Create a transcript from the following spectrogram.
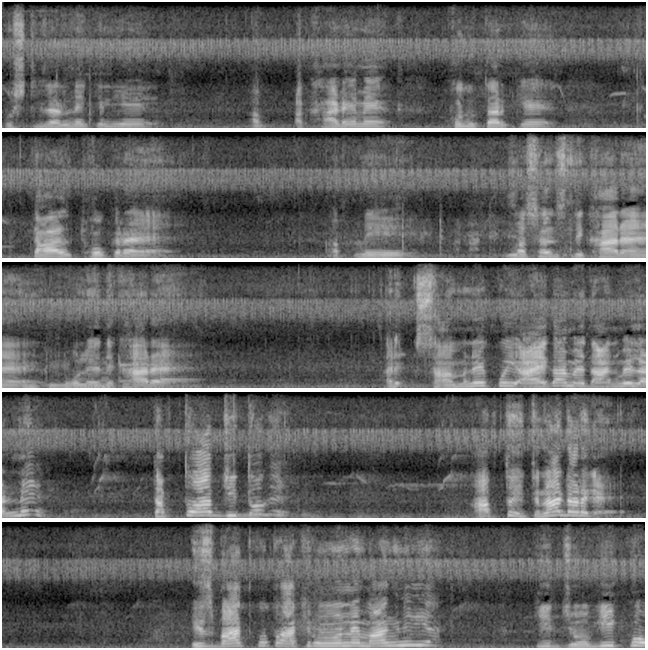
कुश्ती लड़ने के लिए अब अखाड़े में खुद उतर के ताल ठोक रहे हैं, अपनी मसल्स दिखा रहे हैं गोले दिखा रहे हैं। अरे, सामने कोई आएगा मैदान में लड़ने, तब तो आप जीतोगे। आप तो इतना डर गए। इस बात को तो आखिर उन्होंने मांग लिया कि जोगी को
